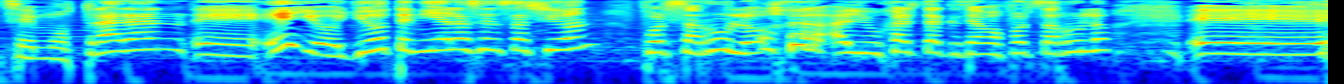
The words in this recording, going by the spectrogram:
se mostraran eh, ellos. Yo tenía la sensación, Fuerza Rulo, hay un hashtag que se llama Fuerza Rulo, eh,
